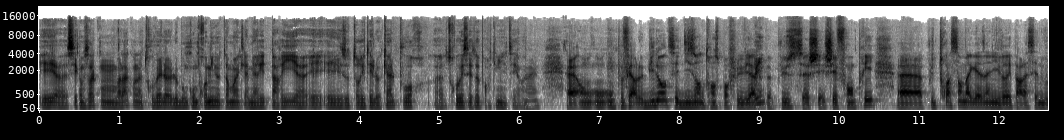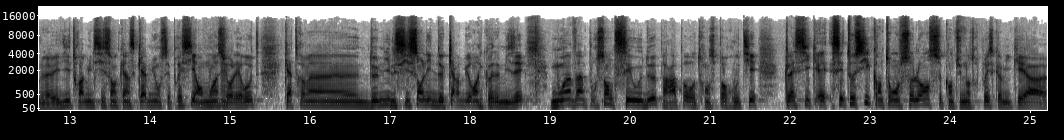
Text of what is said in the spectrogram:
et euh, c'est comme ça qu'on voilà, qu'on a trouvé le, bon compromis, notamment avec la mairie de Paris euh, et, les autorités locales, pour euh, trouver cette opportunité. On, peut faire le bilan de ces 10 ans de transport fluvial, un peu plus chez, chez Franprix. plus de 300 magasins livrés par la Seine, vous l'avez dit. 3615 camions, c'est précis, en moins mm. sur les routes. 82 600 litres de carburant économisé. Moins 20% de CO2 par rapport au transport routier classique. C'est aussi quand on se lance, quand une entreprise comme Ikea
